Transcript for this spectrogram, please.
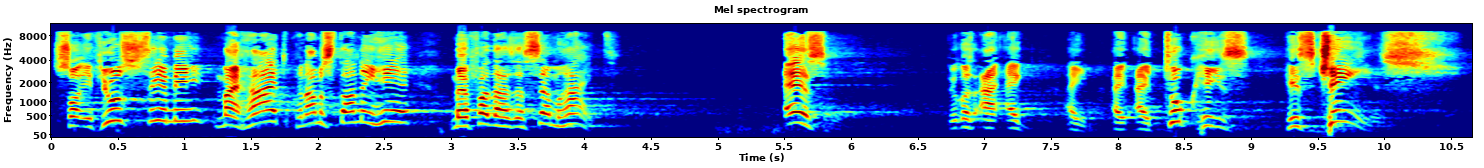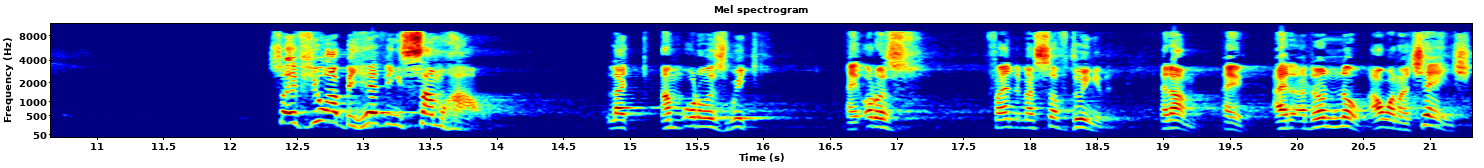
So if you see me, my height, when I'm standing here, my father has the same height as me. Because I, I, I, I, took his, his genes. So if you are behaving somehow, like I'm always weak, I always find myself doing it. And I'm, I, I, don't know. I want to change.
